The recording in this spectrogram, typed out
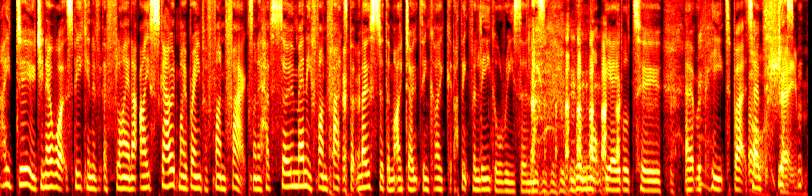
I do. Do you know what? Speaking of, of flying, I, I scoured my brain for fun facts, and I have so many fun facts, but most of them I don't think I, I think for legal reasons will not be able to uh, repeat. But um, oh, yes, shame.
